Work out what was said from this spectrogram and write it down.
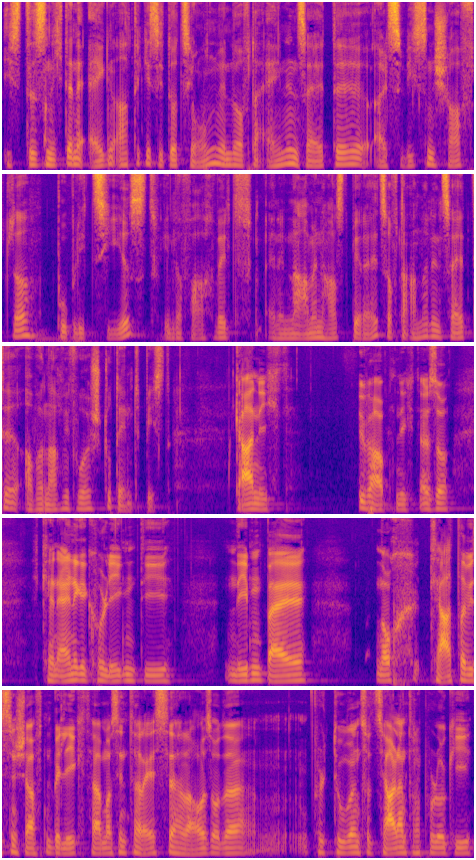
Ist das nicht eine eigenartige Situation, wenn du auf der einen Seite als Wissenschaftler publizierst, in der Fachwelt einen Namen hast bereits, auf der anderen Seite aber nach wie vor Student bist? Gar nicht. Überhaupt nicht. Also kenne einige Kollegen, die nebenbei noch Theaterwissenschaften belegt haben, aus Interesse heraus oder ähm, Kultur- und Sozialanthropologie.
